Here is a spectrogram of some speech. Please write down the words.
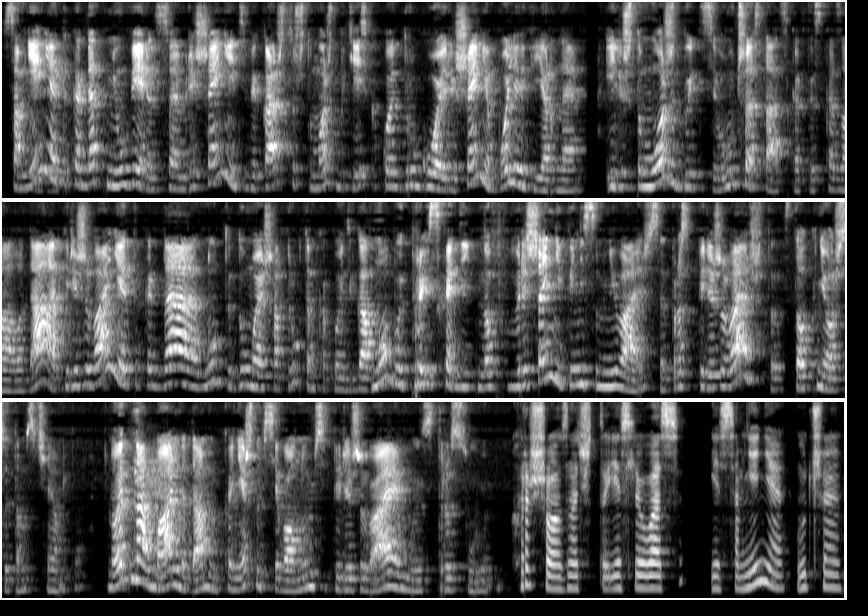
Сомнение — это когда ты не уверен в своем решении, и тебе кажется, что, может быть, есть какое-то другое решение, более верное. Или что, может быть, лучше остаться, как ты сказала, да? А переживание — это когда, ну, ты думаешь, а вдруг там какое-нибудь говно будет происходить, но в решении ты не сомневаешься. Просто переживаешь, что столкнешься там с чем-то. Но это нормально, да, мы, конечно, все волнуемся, переживаем и стрессуем. Хорошо, значит, если у вас есть сомнения, лучше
